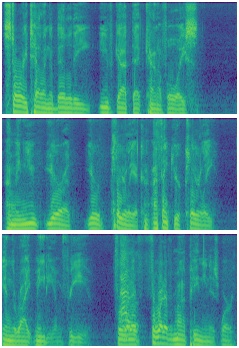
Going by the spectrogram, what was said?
storytelling ability. You've got that kind of voice. I mean, you, you're a, you're clearly a, I think you're clearly in the right medium for you, for whatever, for whatever my opinion is worth.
